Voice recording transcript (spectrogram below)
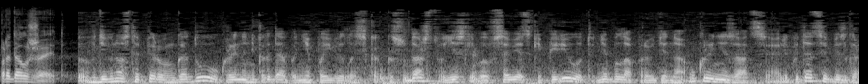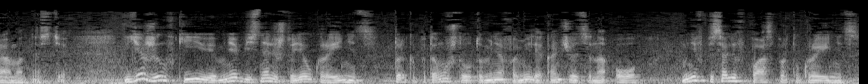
продолжает. В 1991 году Украина никогда бы не появилась как государство, если бы в советский период не была проведена украинизация, ликвидация безграмотности. Я жил в Киеве, мне объясняли, что я украинец, только потому, что вот у меня фамилия оканчивается на О. Мне вписали в паспорт украинец.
